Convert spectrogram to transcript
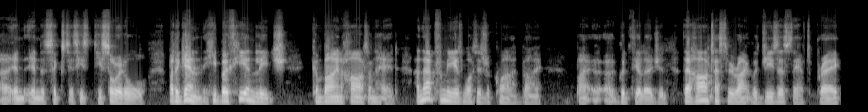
uh, in, in the 60s. He, he saw it all. But again, he both he and Leech combine heart and head. And that, for me, is what is required by, by a good theologian. Their heart has to be right with Jesus, they have to pray,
